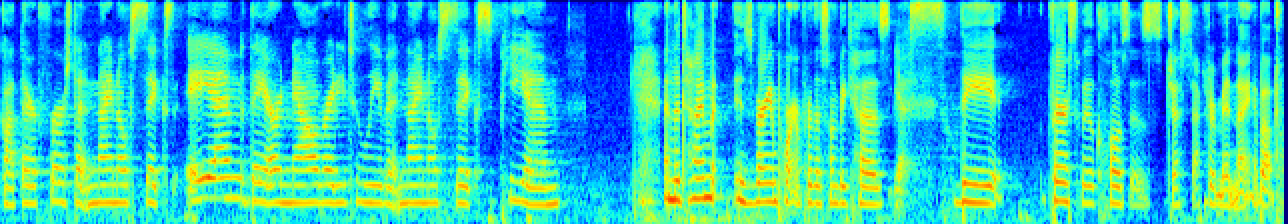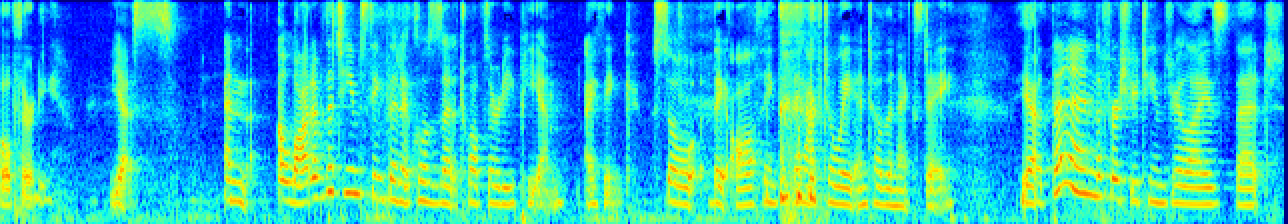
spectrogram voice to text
got there first at 9:06 a.m. They are now ready to leave at 9:06 p.m. And the time is very important for this one because Yes. the Ferris wheel closes just after midnight, about 12:30. Yes. And a lot of the teams think that it closes at 12:30 p.m., I think. So they all think that they have to wait until the next day. Yeah. But then the first few teams realize that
